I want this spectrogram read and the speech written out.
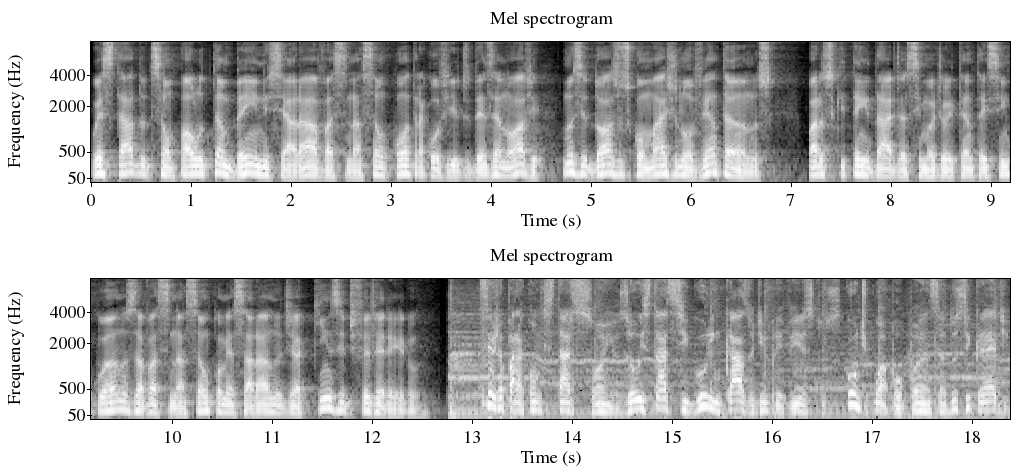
o estado de São Paulo também iniciará a vacinação contra a Covid-19 nos idosos com mais de 90 anos para os que têm idade acima de 85 anos, a vacinação começará no dia 15 de fevereiro. Seja para conquistar sonhos ou estar seguro em caso de imprevistos, conte com a poupança do Sicredi.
